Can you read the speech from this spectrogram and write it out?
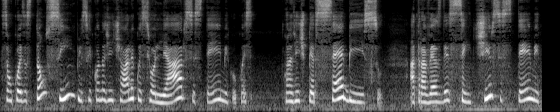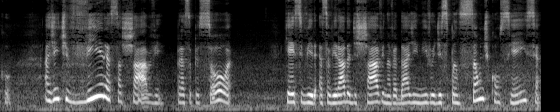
são coisas tão simples que quando a gente olha com esse olhar sistêmico, esse, quando a gente percebe isso através desse sentir sistêmico, a gente vira essa chave para essa pessoa que é esse vir, essa virada de chave, na verdade, em nível de expansão de consciência,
